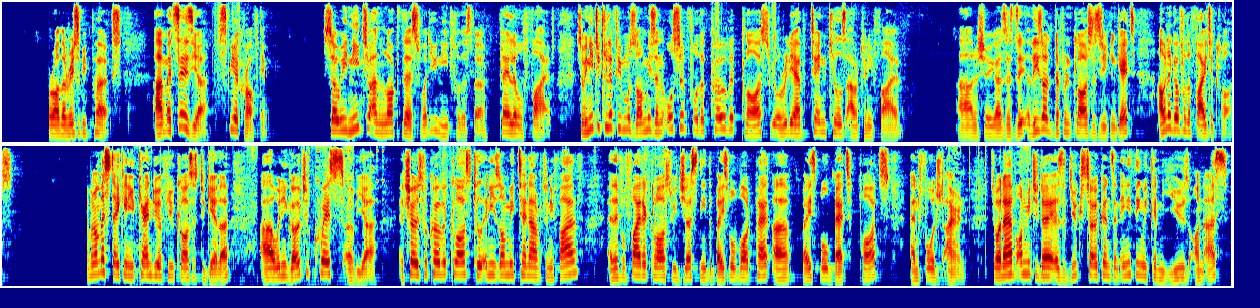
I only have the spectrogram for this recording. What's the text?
or rather recipe perks. Um, it says here, spear crafting. So we need to unlock this. What do you need for this though? Player level 5. So we need to kill a few more zombies, and also for the covert class, we already have 10 kills out of 25. Uh, I'm going to show you guys this. These are the different classes you can get. I want to go for the fighter class. If I'm not mistaken, you can do a few classes together. Uh, when you go to quests over here, it shows for covert class, kill any zombie 10 out of 25. And then for fighter class, we just need the baseball bat, uh, baseball bat parts and forged iron. So what I have on me today is the Duke's tokens and anything we can use on us.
